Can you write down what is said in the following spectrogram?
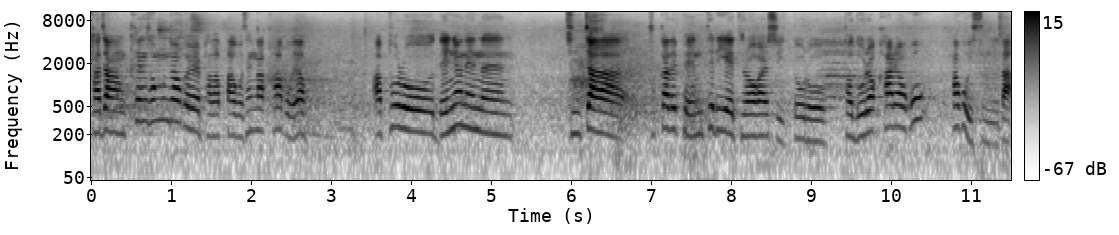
가장 큰 성적을 받았다고 생각하고요. 앞으로 내년에는 진짜 국가대표 엔트리에 들어갈 수 있도록 더 노력하려고 하고 있습니다.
